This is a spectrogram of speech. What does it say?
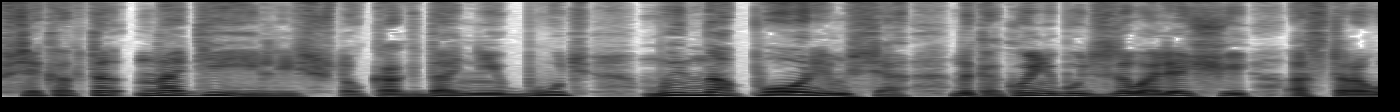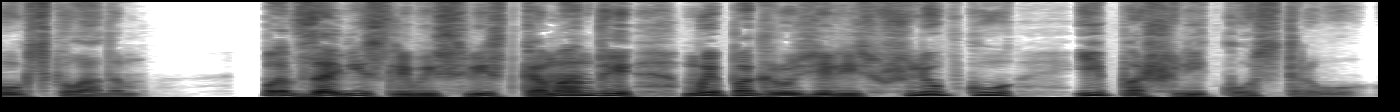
Все как-то надеялись, что когда-нибудь мы напоримся на какой-нибудь завалящий островок с кладом. Под завистливый свист команды мы погрузились в шлюпку и пошли к острову.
